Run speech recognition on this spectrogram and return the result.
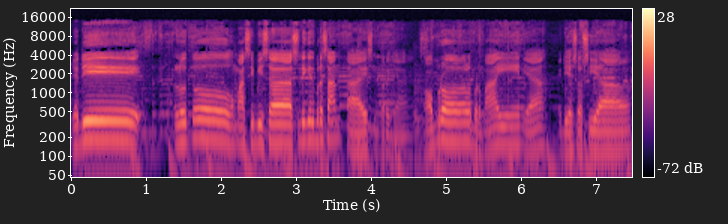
Jadi lu tuh masih bisa sedikit bersantai sebenarnya. Ngobrol bermain ya media sosial.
